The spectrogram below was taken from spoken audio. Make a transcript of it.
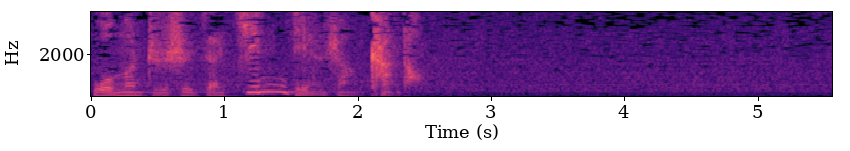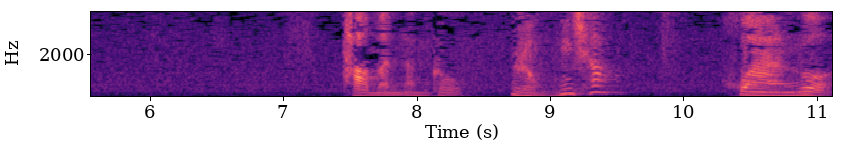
我们只是在经典上看到。他们能够融洽、欢乐，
